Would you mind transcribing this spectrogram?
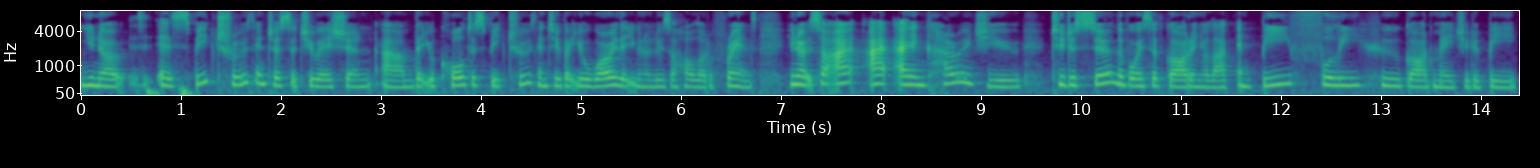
you know, speak truth into a situation um, that you're called to speak truth into, but you're worried that you're going to lose a whole lot of friends. You know, so I, I, I encourage you to discern the voice of God in your life and be fully who God made you to be.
